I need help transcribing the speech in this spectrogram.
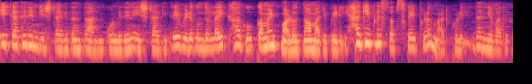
ಈ ಕಥೆ ನಿಮ್ಗೆ ಇಷ್ಟ ಆಗಿದೆ ಅಂತ ಅನ್ಕೊಂಡಿದ್ದೇನೆ. ಇಷ್ಟ ಆಗಿದ್ರೆ ವಿಡಗೊಂದು ಲೈಕ್ ಹಾಗೂ ಕಮೆಂಟ್ ಮಾಡೋದನ್ನ ಮರಿಬೇಡಿ. ಹಾಗೆ ಪ್ಲೀಸ್ ಸಬ್ಸ್ಕ್ರೈಬ್ ಕೂಡ ಮಾಡ್ಕೊಳ್ಳಿ. ಧನ್ಯವಾದಗಳು.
